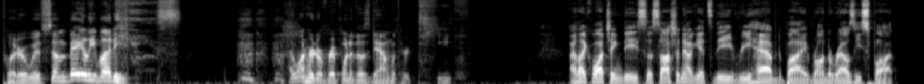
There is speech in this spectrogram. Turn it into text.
put her with some Bayley buddies. I want her to rip one of those down with her teeth. I like watching the so Sasha now gets the rehabbed by Ronda Rousey spot,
